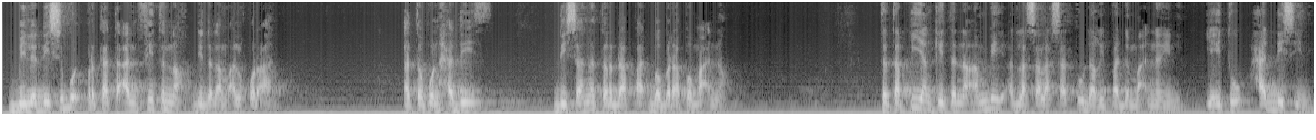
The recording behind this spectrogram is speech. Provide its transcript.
Bila disebut perkataan fitnah di dalam Al-Quran ataupun hadis di sana terdapat beberapa makna. Tetapi yang kita nak ambil adalah salah satu daripada makna ini iaitu hadis ini.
